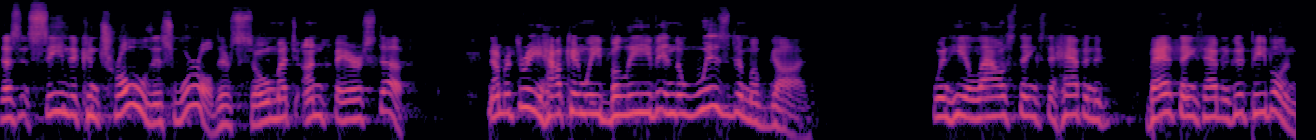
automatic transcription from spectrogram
doesn't seem to control this world, there's so much unfair stuff. Number three, how can we believe in the wisdom of God when He allows things to happen to bad things to happen to good people and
